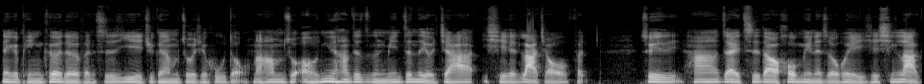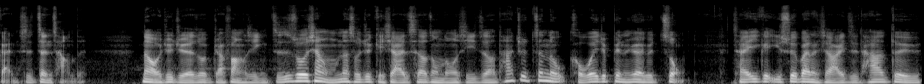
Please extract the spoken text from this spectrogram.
那个品客的粉丝页去跟他们做一些互动。然后他们说，哦，因为他在这里面真的有加一些辣椒粉。所以他在吃到后面的时候会有一些辛辣感是正常的，那我就觉得说比较放心。只是说像我们那时候就给小孩子吃到这种东西之后，他就真的口味就变得越来越重。才一个一岁半的小孩子，他对于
